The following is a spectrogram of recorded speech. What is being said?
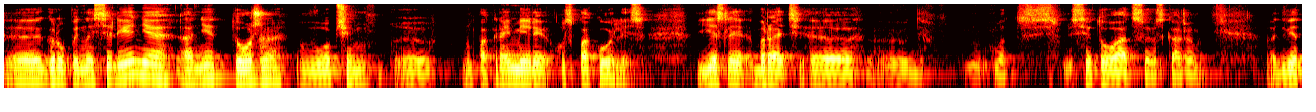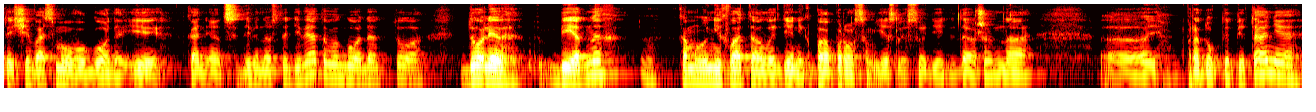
э, группы населения, они тоже, в общем, э, ну, по крайней мере, успокоились. Если брать э, вот, ситуацию, скажем, 2008 года и конец 1999 года, то доля бедных кому не хватало денег по опросам, если судить даже на э, продукты питания,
